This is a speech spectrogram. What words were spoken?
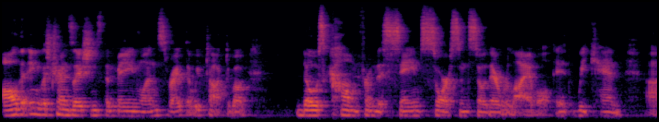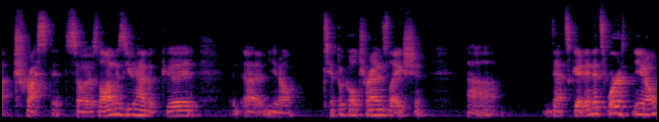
all the English translations, the main ones, right, that we've talked about, those come from the same source, and so they're reliable. It, we can uh, trust it. So as long as you have a good, uh, you know, typical translation, uh, that's good and it's worth you know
